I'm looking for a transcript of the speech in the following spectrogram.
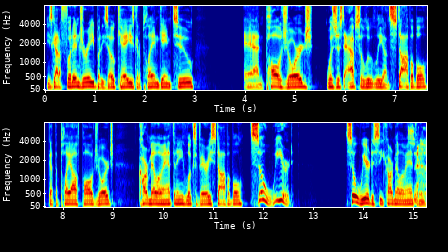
He's got a foot injury, but he's okay. He's going to play in game two. And Paul George was just absolutely unstoppable. Got the playoff Paul George. Carmelo Anthony looks very stoppable. So weird. So weird to see Carmelo Anthony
